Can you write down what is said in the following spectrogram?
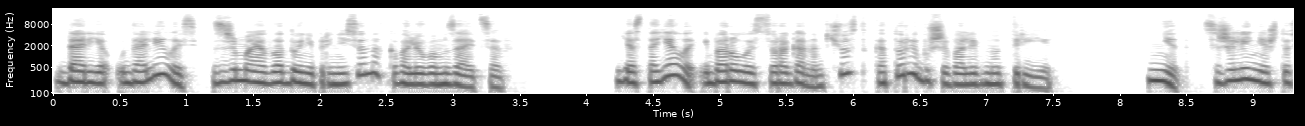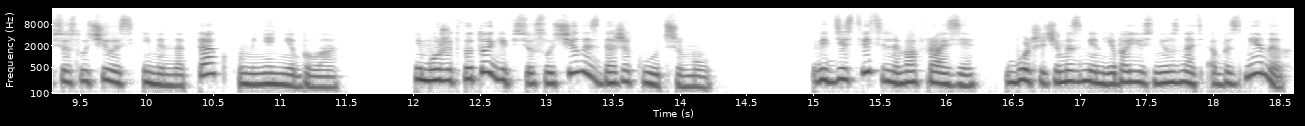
Дарья удалилась, сжимая в ладони принесенных Ковалевым зайцев. Я стояла и боролась с ураганом чувств, которые бушевали внутри. Нет, сожаления, что все случилось именно так, у меня не было. И, может, в итоге все случилось даже к лучшему. Ведь действительно во фразе «больше, чем измен, я боюсь не узнать об изменах»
